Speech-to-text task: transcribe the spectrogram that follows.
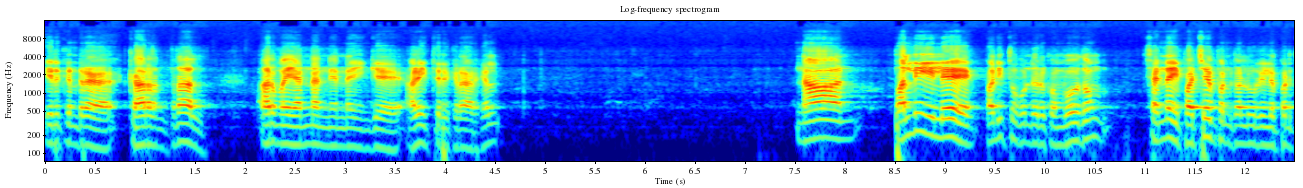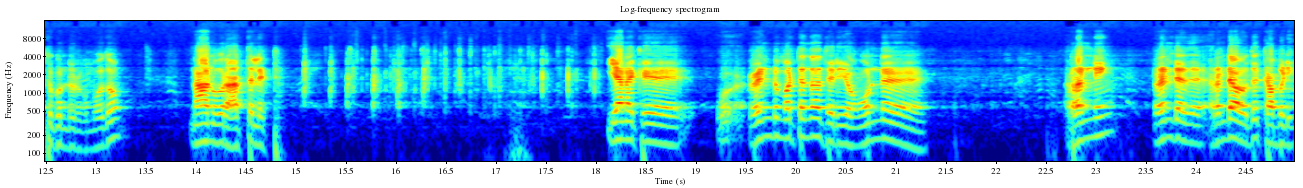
இருக்கின்ற காரணத்தினால் அருமை அண்ணன் என்னை இங்கே அழைத்திருக்கிறார்கள். நான் பள்ளியிலே படித்து கொண்டிருக்கும் போதும் சென்னை பச்சைப்பன் கல்லூரியில் படித்து கொண்டிருக்கும் போதும் நான் ஒரு அத்லெட் எனக்கு ஒ- ரெண்டு மட்டும்தான் தெரியும். ஒன்று ரன்னிங் ரெண்டு ரெண்டாவது கபடி.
